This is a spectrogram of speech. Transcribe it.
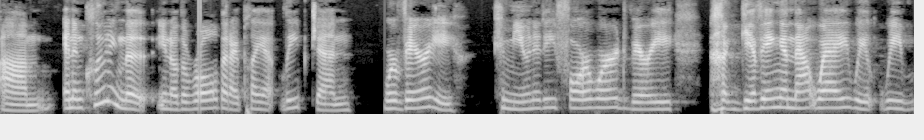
Um, and including the you know the role that I play at LeapGen, we're very community forward, very uh, giving in that way. We we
